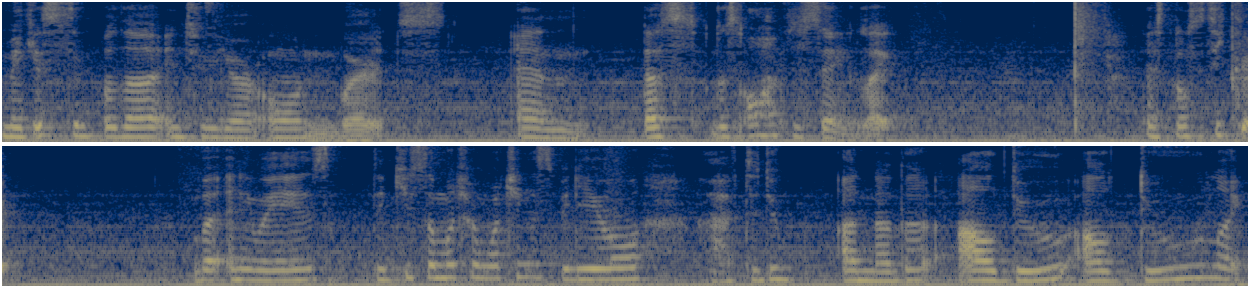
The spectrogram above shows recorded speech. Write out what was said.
make it simpler into your own words. And that's that's all i have to say. Like there's no secret. But anyways thank you so much for watching this video. I have to do another i'll do i'll do like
